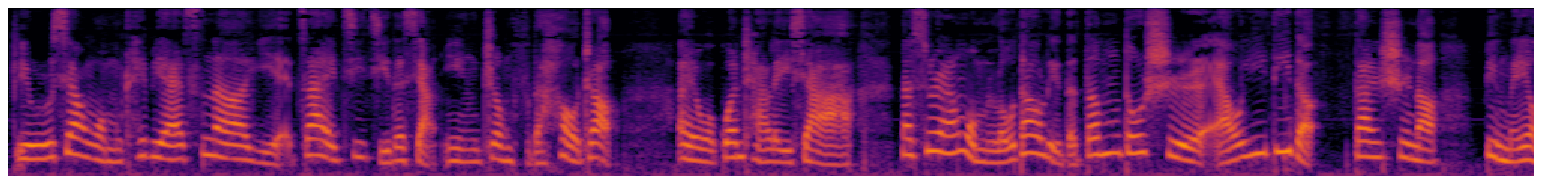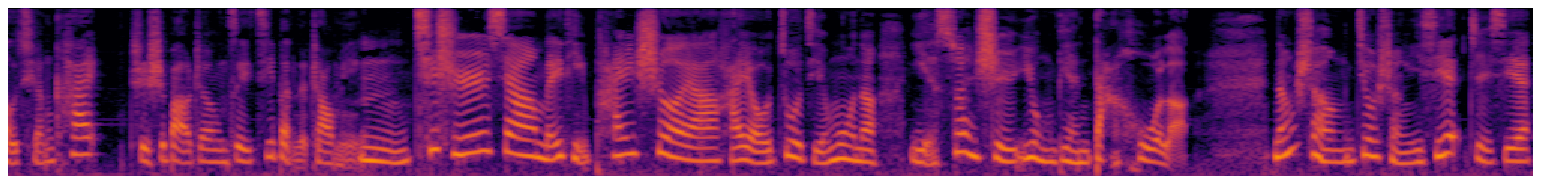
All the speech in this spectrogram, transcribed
比如像我们 KBS 呢，也在积极的响应政府的号召。哎，我观察了一下啊，那虽然我们楼道里的灯都是 LED 的，但是呢，并没有全开。只是保证最基本的照明。嗯，其实像媒体拍摄呀，还有做节目呢，也算是用电大户了。能省就省一些，这些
